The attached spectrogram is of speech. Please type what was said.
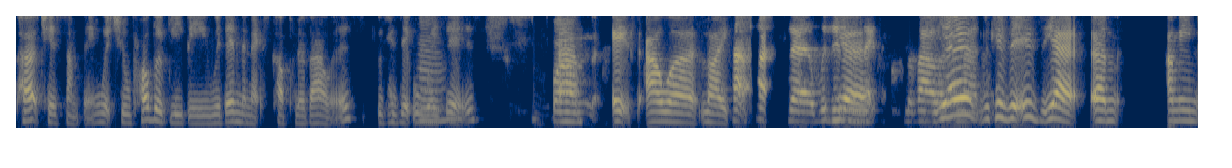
purchase something, which will probably be within the next couple of hours because it always mm. is. Wow. Um, it's our like that fact there within yeah, the next couple of hours. Yeah, because it is. Yeah. Um, I mean,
